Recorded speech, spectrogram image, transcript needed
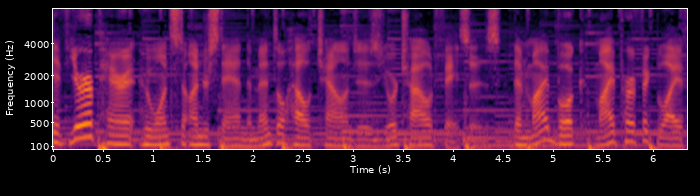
If you're a parent who wants to understand the mental health challenges your child faces, then my book, My Perfect Life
